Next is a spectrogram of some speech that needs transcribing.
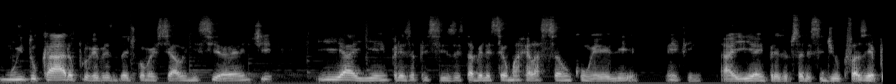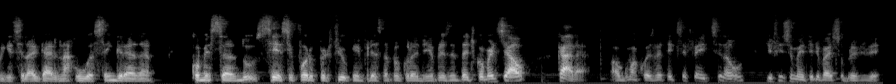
muito caro para o representante comercial iniciante, e aí a empresa precisa estabelecer uma relação com ele. Enfim, aí a empresa precisa decidir o que fazer, porque se largar ele na rua sem grana, começando, se esse for o perfil que a empresa está procurando de representante comercial, cara, alguma coisa vai ter que ser feita, senão dificilmente ele vai sobreviver.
